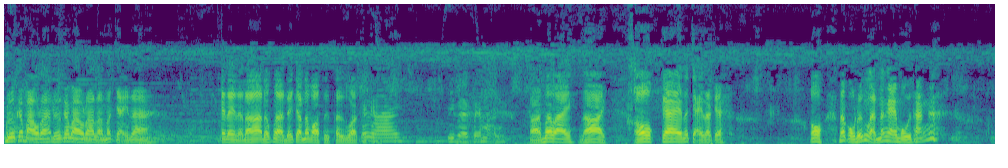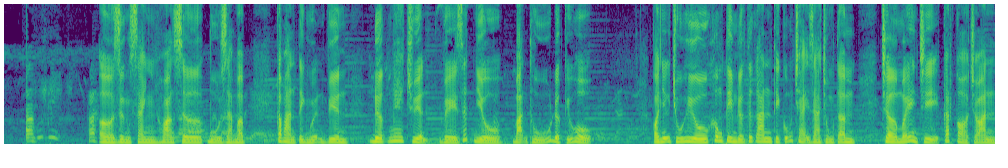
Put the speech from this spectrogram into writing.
Đưa cái bao ra đưa cái bao ra là nó chạy ra. Đây đây là đó đúng rồi để cho nó bò từ từ qua cái bye. Đi về khỏe mạnh. Rồi bye bye. Rồi ok nó chạy ra kìa. Ô nó còn đứng lại nó nghe mùi thắng á ở rừng xanh hoang sơ Bù Gia Mập, các bạn tình nguyện viên được nghe chuyện về rất nhiều bạn thú được cứu hộ. Có những chú hươu không tìm được thức ăn thì cũng chạy ra trung tâm, chờ mấy anh chị cắt cỏ cho ăn.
